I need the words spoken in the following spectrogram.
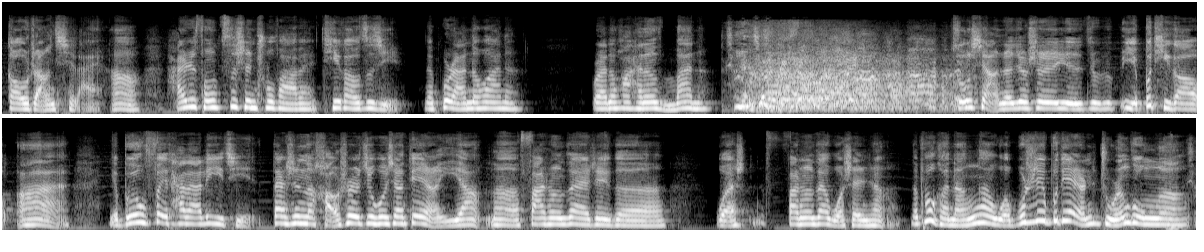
高涨起来啊。还是从自身出发呗，提高自己。那不然的话呢，不然的话还能怎么办呢？总想着就是也就也不提高啊，也不用费太大力气，但是呢，好事就会像电影一样，那发生在这个我发生在我身上，那不可能啊！我不是这部电影的主人公啊。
